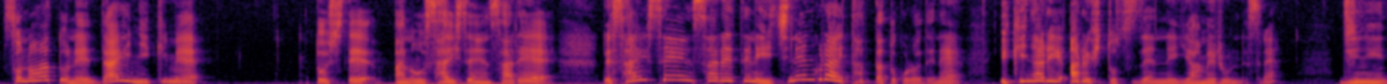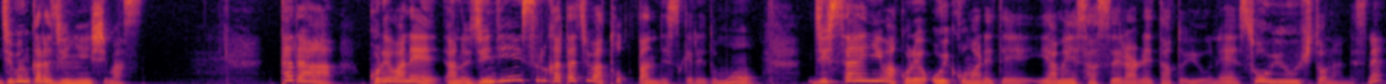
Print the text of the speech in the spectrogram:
その後ね第2期目としてあの再選されで再選されてね1年ぐらい経ったところでねいきなりある日突然ね辞めるんですね辞任自分から辞任します。ただこれはねあの辞任する形は取ったんですけれども実際にはこれ追い込まれて辞めさせられたというねそういう人なんですね。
